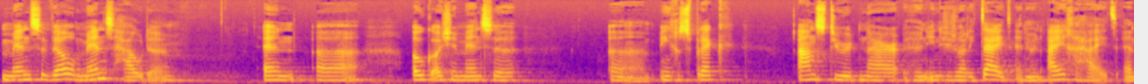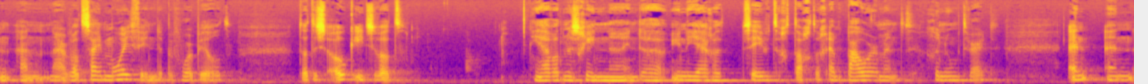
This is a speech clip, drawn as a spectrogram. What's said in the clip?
mensen wel mens houden. En uh, ook als je mensen uh, in gesprek aanstuurt naar hun individualiteit en hun eigenheid en, naar wat zij mooi vinden, bijvoorbeeld. Dat is ook iets wat, ja, wat misschien in de, in de jaren 70, 80 empowerment genoemd werd. En, en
